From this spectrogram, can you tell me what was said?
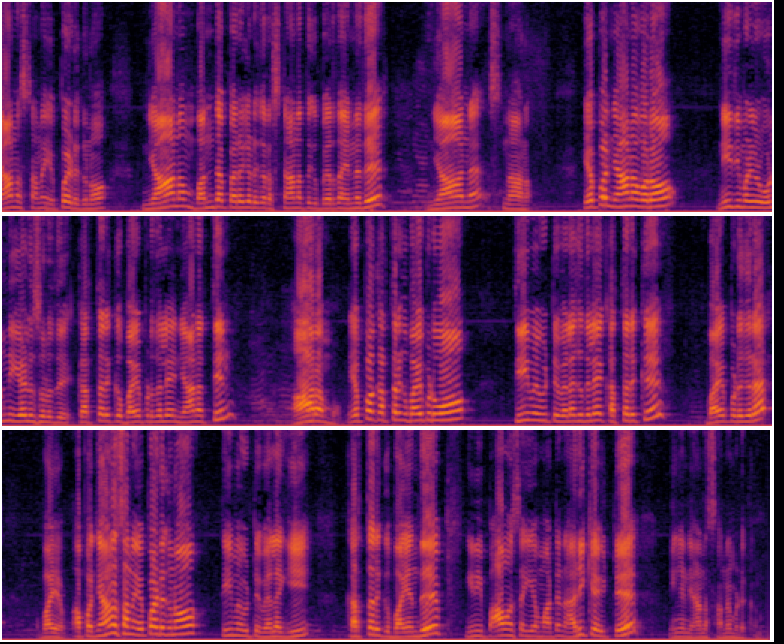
ஞான ஸ்நானம் எப்போ எடுக்கணும்? ஞானம் வந்த பிறகு எடுக்கிற ஸ்நானத்துக்கு பேர் தான் என்னது? ஞான ஸ்நானம் எப்போ ஞானம் வரும்? நீதிமொழிகள் ஒன்று ஏழு சொல்லுது. கர்த்தருக்கு பயப்படுதலே ஞானத்தின் ஆரம்பம். எப்போ கர்த்தருக்கு பயப்படுவோம்? தீமை விட்டு விலகுதலே கர்த்தருக்கு பயப்படுகிற பயம். அப்போ ஞானஸ்தானம் எப்போ எடுக்கணும்? தீமை விட்டு விலகி கர்த்தருக்கு பயந்து இனி பாவம் செய்ய மாட்டேன்னு அறிக்கையிட்டு நீங்கள் ஞானஸ்தானம் எடுக்கணும்.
